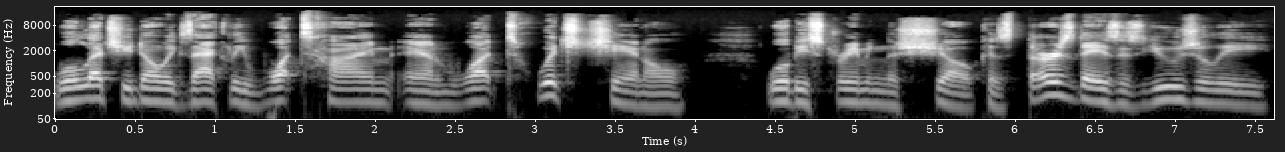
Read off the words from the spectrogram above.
We'll let you know exactly what time and what Twitch channel we'll be streaming the show because Thursdays is usually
